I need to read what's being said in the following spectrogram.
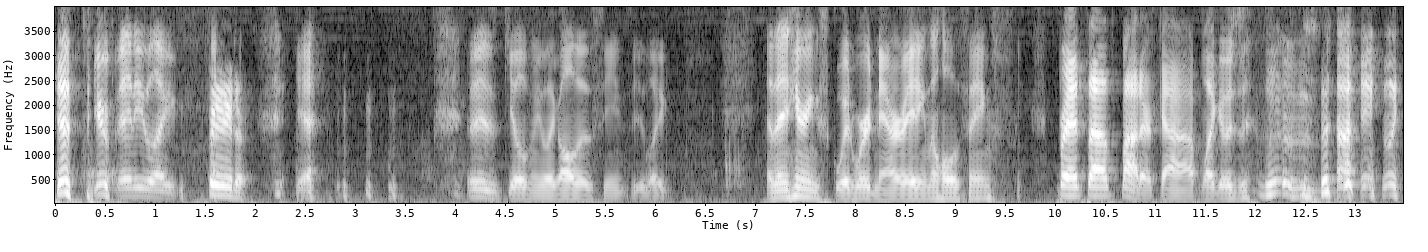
just too many. Like Peter. yeah, it just killed me. Like all those scenes, you like, and then hearing Squidward narrating the whole thing. Princess Buttercup, like it was just, it was just dying, like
